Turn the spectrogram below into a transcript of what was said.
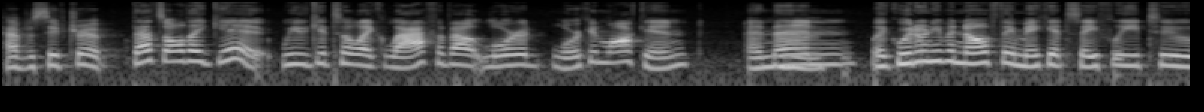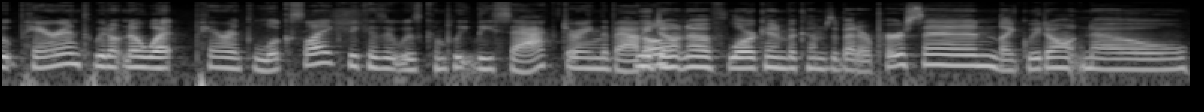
have a safe trip That's all they get. We get to like laugh about Lord Lorcan Lochan. And then, Mm-hmm. like, we don't even know if they make it safely to Perranth. We don't know what Perranth looks like because it was completely sacked during the battle. we don't know if Lorcan becomes a better person like we don't know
